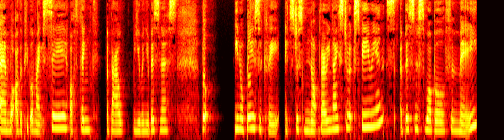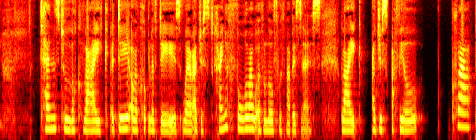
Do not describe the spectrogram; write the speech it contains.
and what other people might say or think about you and your business. But you know, basically, it's just not very nice to experience. A business wobble for me tends to look like a day or a couple of days where I just kind of fall out of love with my business. Like, I just, I feel crap.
